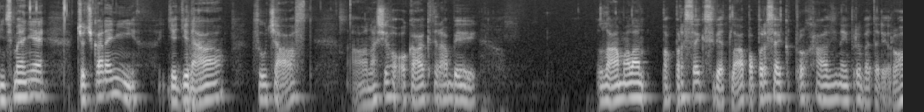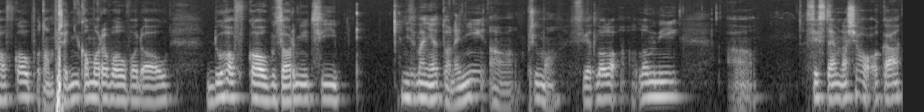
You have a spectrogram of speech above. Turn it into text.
Nicméně čočka není jediná součást našeho oka, která by lámala paprsek světla. Paprsek prochází nejprve tedy rohovkou, potom přední komorovou vodou, duhovkou, zornicí. Nicméně to není a přímo světlolomný a systém našeho oka,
